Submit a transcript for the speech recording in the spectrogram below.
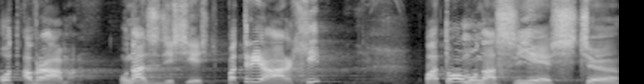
от Авраама. У нас здесь есть патриархи, потом у нас есть э,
